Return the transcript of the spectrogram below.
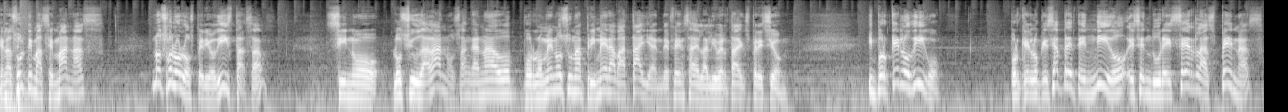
En las últimas semanas, no solo los periodistas, ¿ah? sino los ciudadanos han ganado por lo menos una primera batalla en defensa de la libertad de expresión. ¿Y por qué lo digo? Porque lo que se ha pretendido es endurecer las penas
